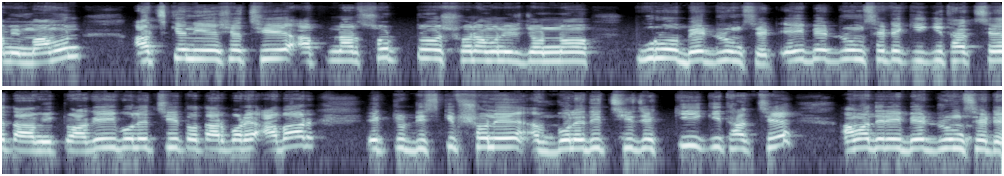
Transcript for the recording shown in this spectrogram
আমি মামুন। আজকে নিয়ে এসেছি আপনার ছোট্ট সোনামণির জন্য পুরো বেডরুম সেট এই বেডরুম সেটে কি কি থাকছে তা আমি একটু আগেই বলেছি। তো তারপরে আবার একটু ডিসক্রিপশনে বলে দিচ্ছি যে কি কি থাকছে আমাদের এই বেডরুম সেটে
